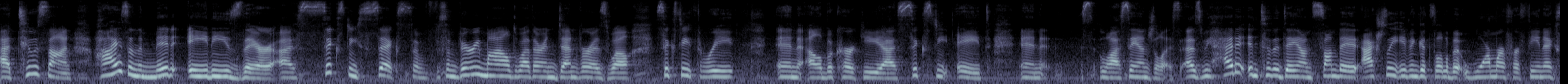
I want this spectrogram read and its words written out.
uh, Tucson, highs in the mid 80s there, uh, 66, so some very mild weather in Denver as well, 63 in Albuquerque, uh, 68 in Los Angeles. As we head into the day on Sunday, it actually even gets a little bit warmer for Phoenix,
